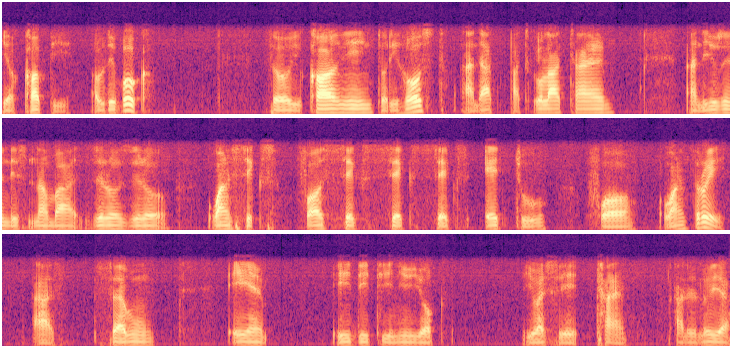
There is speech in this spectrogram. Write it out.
your copy of the book. So you call in to the host at that particular time and using this number zero zero one six four six six six eight two four one three at seven AM EDT New York USA time. Hallelujah.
